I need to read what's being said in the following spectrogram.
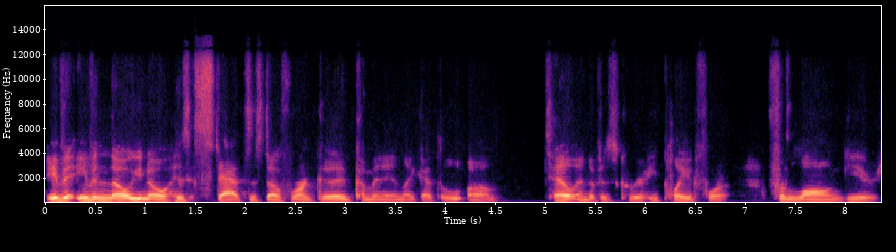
even even though you know his stats and stuff weren't good coming in like at the um, tail end of his career, he played for for long years.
